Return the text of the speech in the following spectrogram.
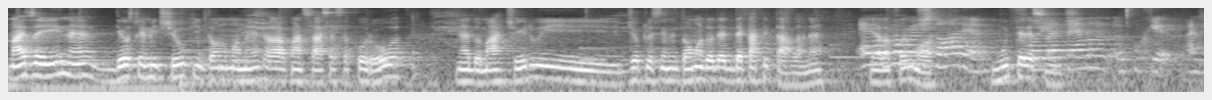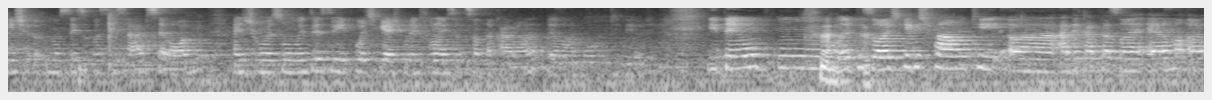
Mas aí, né? Deus permitiu que então no momento ela alcançasse essa coroa, né? Do martírio e Diocleciano então mandou de- decapitá-la, né? É, e ela foi uma morta. história. Muito Foi interessante. até no, porque a gente, não sei se vocês sabem, isso é óbvio. A gente começou muito esse podcast por influência do Santa Carona, pelo amor de. E tem um, um episódio que eles falam que a, a decapitação era uma, era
